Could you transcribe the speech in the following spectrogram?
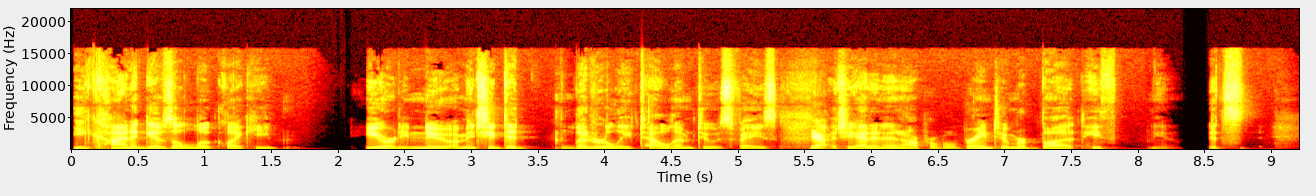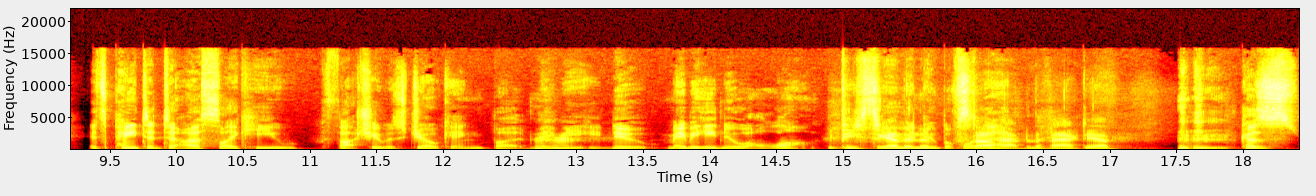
he kind of gives a look like he he already knew. I mean, she did literally tell him to his face Yeah. that she had an inoperable brain tumor, but he you know it's it's painted to us like he thought she was joking, but maybe he knew. Maybe he knew all along. He pieced together even the knew before stuff that. after the fact. Yeah. Because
